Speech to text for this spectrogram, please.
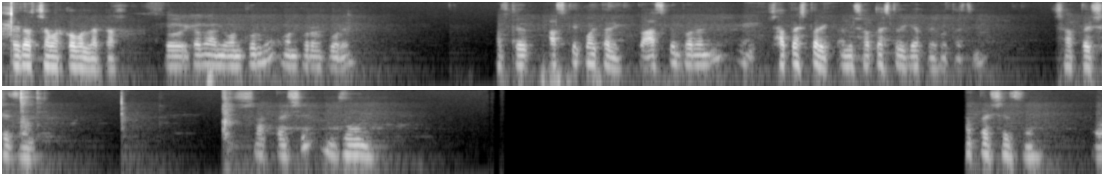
এটা হচ্ছে আমার কভার লেটার তো এটাকে আমি অন করব। অন করার পরে আজকে আজকে কয় তারিখ? তো আজকে ধরেন সাতাশ তারিখ, আমি সাতাশ তারিখে অ্যাপ্লাই করতেছি সাতাইশে জুন। সাতাইশে জুন। সাতাইশে জুন। তো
